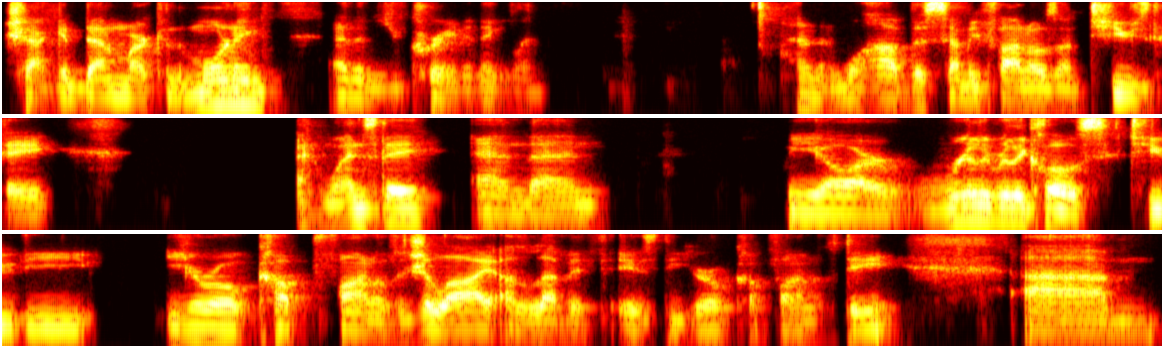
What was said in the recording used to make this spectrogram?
Czech and Denmark in the morning, and then Ukraine and England. And then we'll have the semifinals on Tuesday and Wednesday, and then we are really, really close to the Euro Cup finals. July 11th is the Euro Cup finals date. Um,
